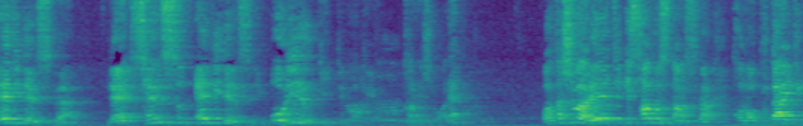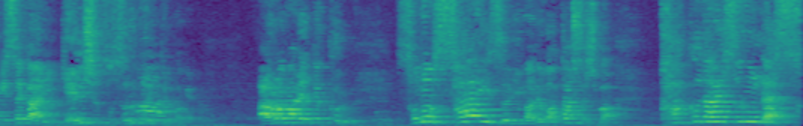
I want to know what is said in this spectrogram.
エビデンスがねセンスエビデンスに降りるって言ってるわけよ。彼女はね。私は霊的サブスタンスがこの具体的世界に現出すると言ってるわけ。現れてくる。そのサイズにまで私たちは拡大するんです。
